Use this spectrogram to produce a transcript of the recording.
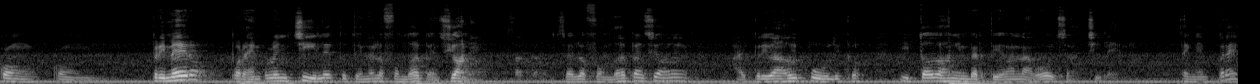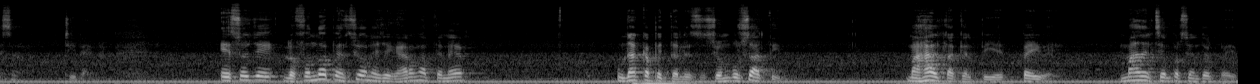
con, con- primero, por ejemplo, en Chile tú tienes los fondos de pensiones. Exactamente. O sea, los fondos de pensiones, hay privados y públicos, y todos han invertido en la bolsa chilena, en empresas chilenas. Eso, los fondos de pensiones llegaron a tener una capitalización bursátil más alta que el PIB, más del 100% del PIB.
